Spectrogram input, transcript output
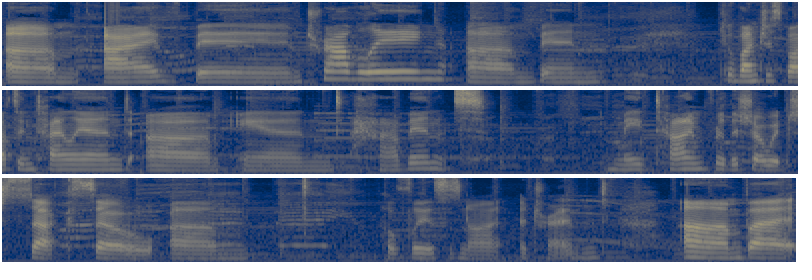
Um, I've been traveling, um, been to a bunch of spots in Thailand, um, and haven't made time for the show, which sucks. So, um, hopefully, this is not a trend. Um, but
